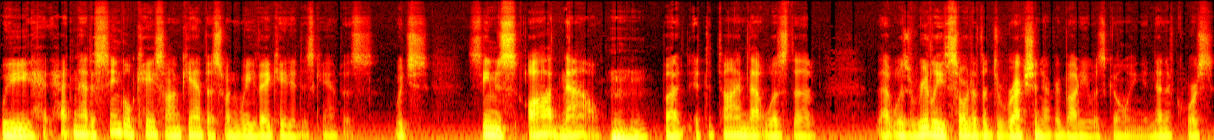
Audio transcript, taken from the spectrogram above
We ha- hadn't had a single case on campus when we vacated this campus, which seems odd now, but at the time that was the that was really sort of the direction everybody was going. And then, of course,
